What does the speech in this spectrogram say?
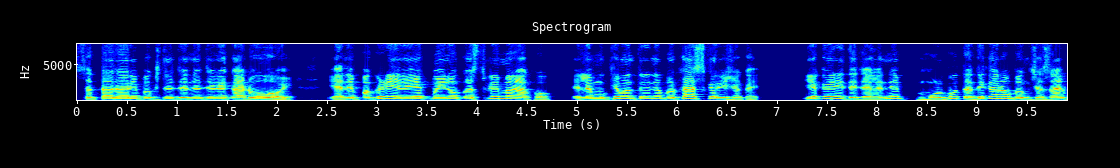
સત્તાધારી પક્ષને જેને જેને કાઢવો હોય, એને પકડી અને એક મહિનો કસ્ટડીમાં રાખો, એટલે મુખ્યમંત્રીને બરખાસ્ત કરી શકાય. એ કઈ રીતે ચાલે? ને મૂળભૂત અધિકારનો ભંગ છે સાહેબ.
